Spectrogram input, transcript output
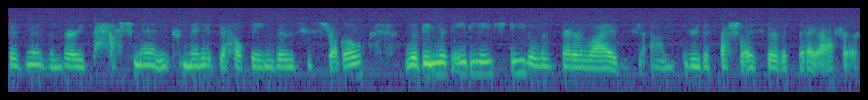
business, I'm very passionate and committed to helping those who struggle living with ADHD to live better lives um, through the specialized service that I offer.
